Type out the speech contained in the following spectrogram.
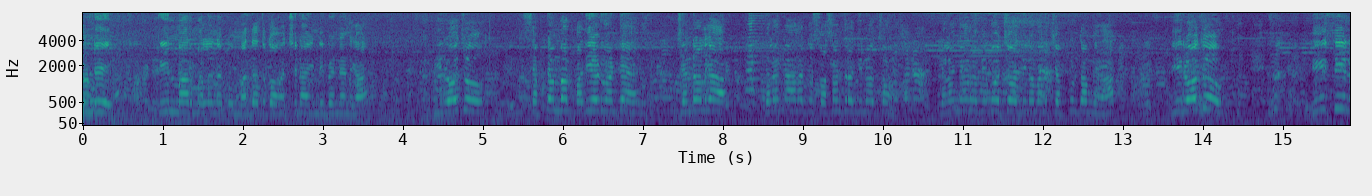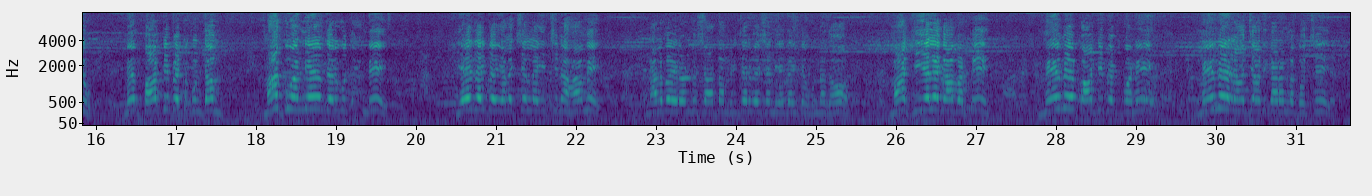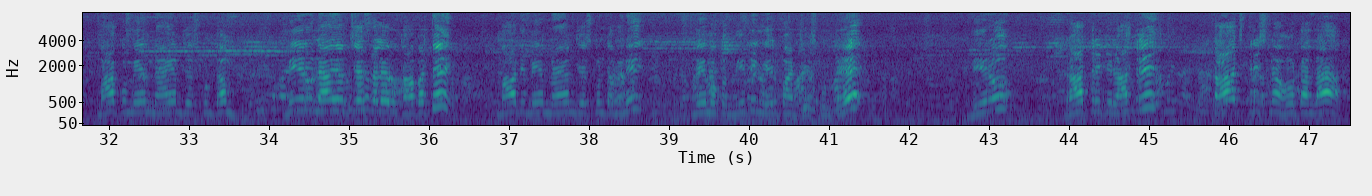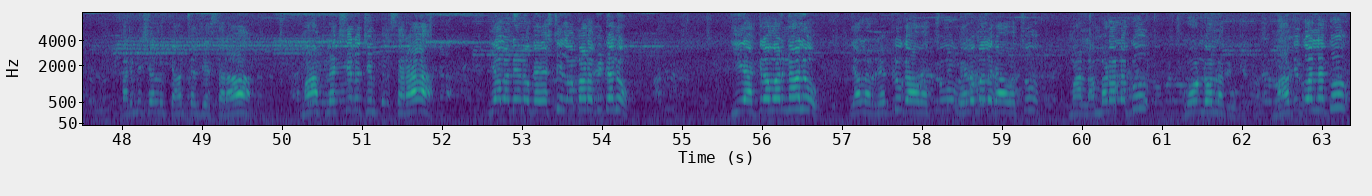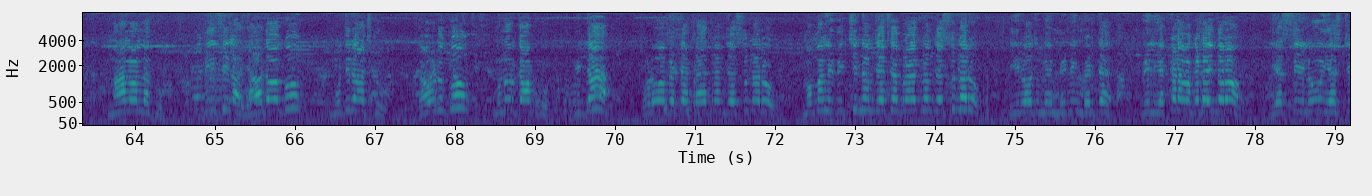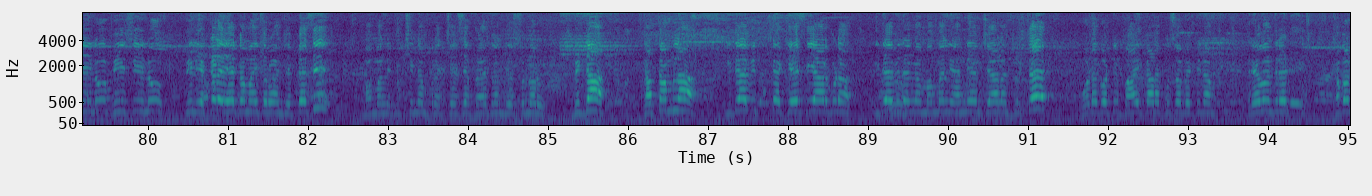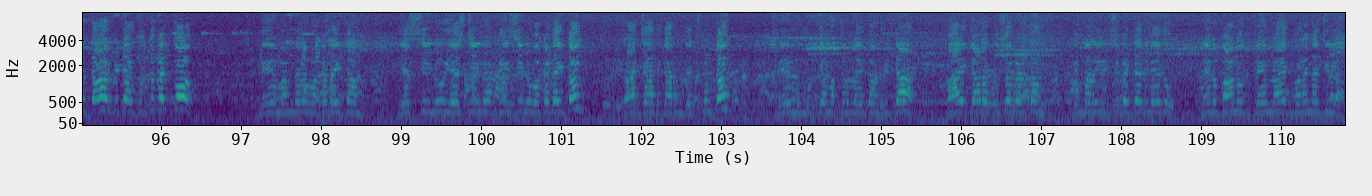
నుండి తీన్మార్ మల్లన్నకు మద్దతుగా వచ్చిన ఇండిపెండెంట్గా. ఈరోజు సెప్టెంబర్ పదిహేడు అంటే జనరల్గా తెలంగాణకు స్వతంత్ర దినోత్సవం తెలంగాణ విమోత్సవ దినం అని చెప్పుకుంటాం కదా. ఈరోజు బీసీలు మేము పార్టీ పెట్టుకుంటాం మాకు అన్యాయం జరుగుతుంది. ఏదైతే ఎలక్షన్లో ఇచ్చిన హామీ నలభై రెండు శాతం రిజర్వేషన్ ఏదైతే ఉన్నదో మాకు ఇయ్యలే కాబట్టి మేమే పార్టీ పెట్టుకొని మేమే రాజ్యాధికారంలోకి వచ్చి మాకు మేము న్యాయం చేసుకుంటాం. మీరు న్యాయం చేస్తలేరు కాబట్టి మాది మేము న్యాయం చేసుకుంటామని మేము ఒక మీటింగ్ ఏర్పాటు చేసుకుంటే మీరు రాత్రికి రాత్రి తాజ్ కృష్ణ హోటల్లా పర్మిషన్లు క్యాన్సిల్ చేస్తారా? మా ఫ్లెక్సీలు చింపేస్తారా? ఇవాళ నేను ఒక ఎస్టీ లంబాడ బిడ్డను. ఈ అగ్రవర్ణాలు ఇలా రెడ్లు కావచ్చు వెలుమలు కావచ్చు మా లంబడోళ్ళకు గోండోళ్ళకు మాదిగోళ్ళకు మాలోళ్ళకు బీసీల యాదవ్కు ముదిరాజ్కు గౌడుకు మునూరు కాపుకు బిడ్డ గొడవ పెట్టే ప్రయత్నం చేస్తున్నారు. మమ్మల్ని విచ్ఛిన్నం చేసే ప్రయత్నం చేస్తున్నారు. ఈరోజు మేము మీటింగ్ పెడితే వీళ్ళు ఎక్కడ ఒకటవుతారో ఎస్సీలు ఎస్టీలు బీసీలు వీళ్ళు ఎక్కడ ఏకమవుతారో అని చెప్పేసి మమ్మల్ని విచ్ఛిన్నం చేసే ప్రయత్నం చేస్తున్నారు. బిడ్డ గతంలో ఇదే విధంగా కేసీఆర్ కూడా ఇదే విధంగా మమ్మల్ని అన్యాయం చేయాలని చూస్తే ఓడగొట్టి బాయి కాడ కూర్చోబెట్టినాం రేవంత్ రెడ్డి ఖబర్దార్ బిడ్డ గుర్తుపెట్టుకో. మేమందరం ఒకటైతాం. ఎస్సీలు ఎస్టీలు బీసీలు ఒకటైతాం. రాజ్యాధికారం తెచ్చుకుంటాం. మేము ముఖ్యమంత్రులు అవుతాం బిడ్డ. బాయి కాడ కూర్చోబెడతాం మిమ్మల్ని ఇడిచిపెట్టేది లేదు. నేను భానోత్ ప్రేమ్ నాయక్ వరంగల్ జిల్లా.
